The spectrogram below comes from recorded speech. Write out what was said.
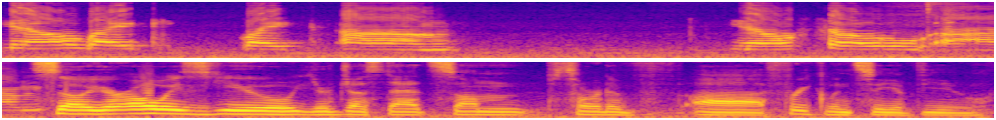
You know, like like um, you know, so um, so you're always you you're just at some sort of uh, frequency of you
